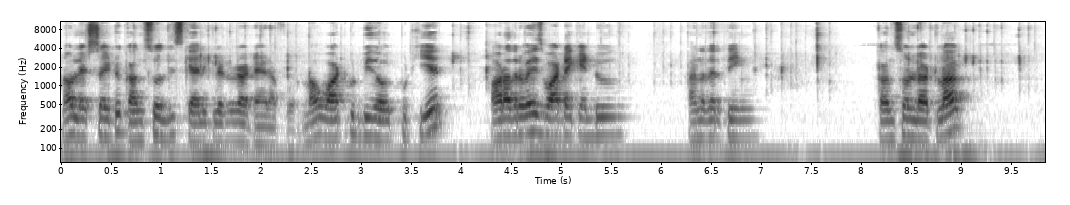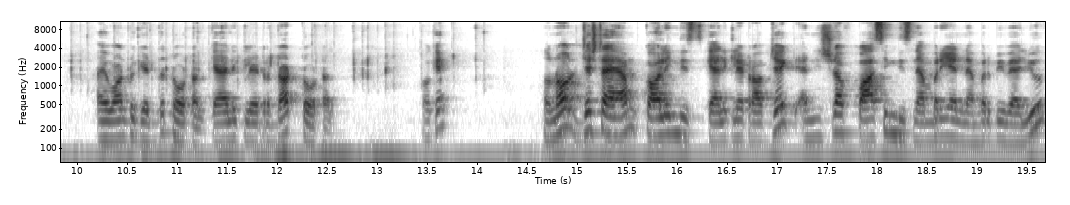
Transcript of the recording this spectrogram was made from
now let's try to console this calculator add of 4 now what could be the output here? Or otherwise what I can do? Another thing. Console dot log I want to get the total. Calculator dot total okay? So now just I am calling this calculator object and instead of passing this number a and number b value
